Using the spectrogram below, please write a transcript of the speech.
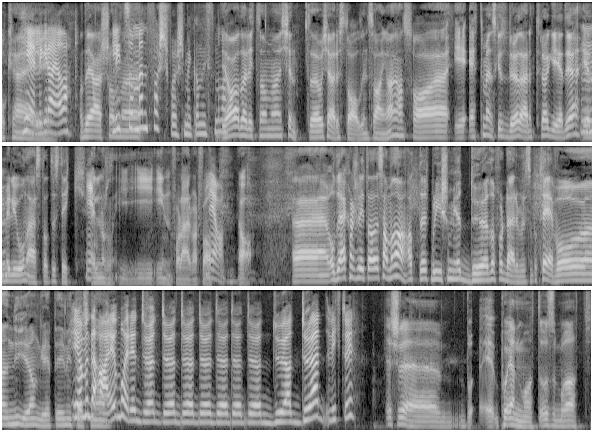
Ok. hele greia, da. Er sånn, Litt som eh, en forsvarsmekanisme, da. Ja, det er litt som eh, kjente og kjære Stalin sa en gang. Han sa eh, ett menneskes død er en tragedie, en million er statistikk. Yeah. Eller noe sånt i, innenfor der, i hvert fall. Ja. Ja. Uh, og det er kanskje litt av det samme, da. At det blir så mye død og fordervelse på TV og nye angrep i Midtøsten. Ja, men det er jo bare død, død, død, død, død, død, død, død, død, Victor. Er ikke det b- på en måte også bra at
